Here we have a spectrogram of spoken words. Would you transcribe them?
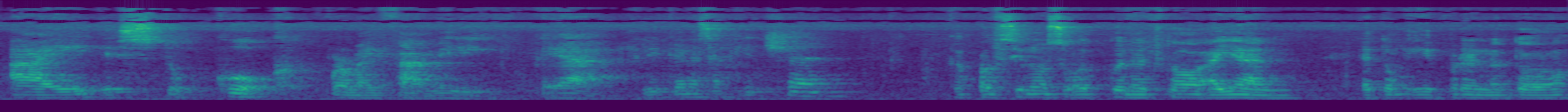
ay is to cook for my family. Kaya, halika na sa kitchen. Kapag sinusuot ko na to, ayan, itong apron na to,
